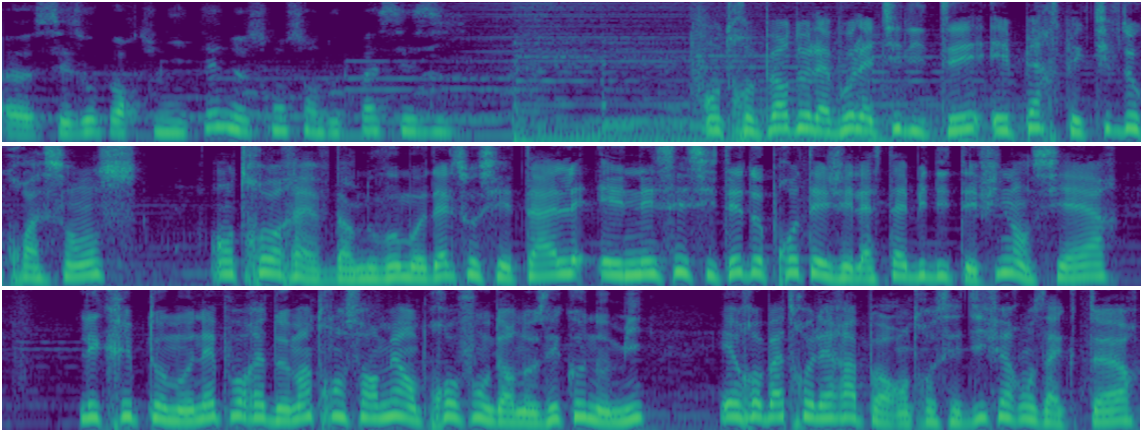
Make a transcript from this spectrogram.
euh, ces opportunités ne seront sans doute pas saisies. Entre peur de la volatilité et perspective de croissance, entre rêve d'un nouveau modèle sociétal et nécessité de protéger la stabilité financière, les crypto-monnaies pourraient demain transformer en profondeur nos économies et rebattre les rapports entre ces différents acteurs,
